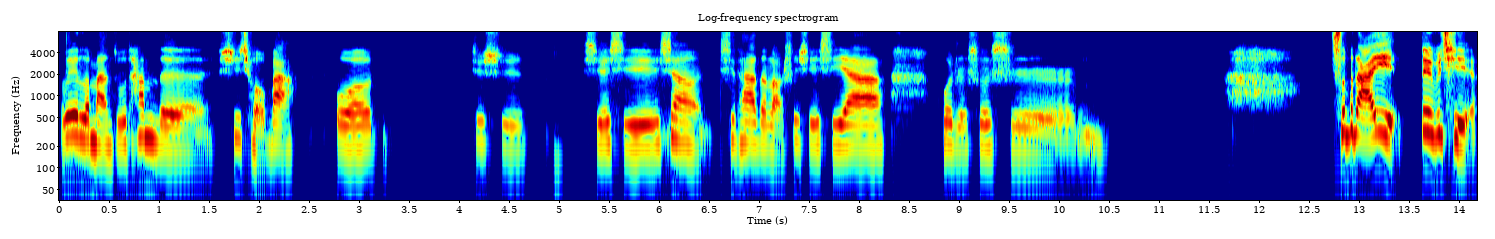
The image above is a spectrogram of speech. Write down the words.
为了满足他们的需求吧，我就是学习向其他的老师学习呀，或者说是。词不达意，对不起。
